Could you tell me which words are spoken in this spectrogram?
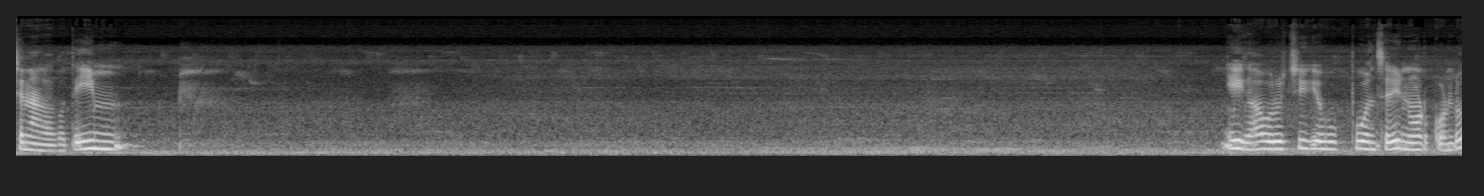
ಚೆನ್ನಾಗಾಗುತ್ತೆ. ಈ ಈಗ ರುಚಿಗೆ ಉಪ್ಪು ಒಂದ್ಸರಿ ನೋಡಿಕೊಂಡು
